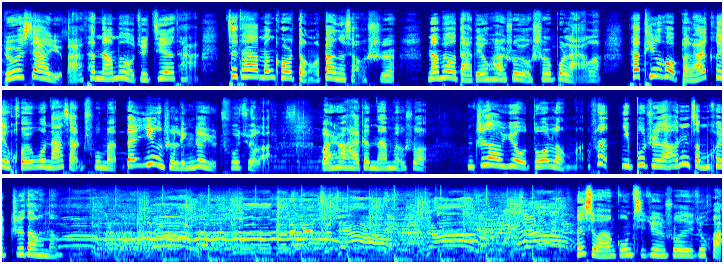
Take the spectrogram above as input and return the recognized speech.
比如下雨吧，她男朋友去接她，在她门口等了半个小时，男朋友打电话说有事儿不来了。她听后本来可以回屋拿伞出门，但硬是淋着雨出去了。晚上还跟男朋友说：“你知道雨有多冷吗？”哼，你不知道，你怎么会知道呢？很喜欢宫崎骏说的一句话。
